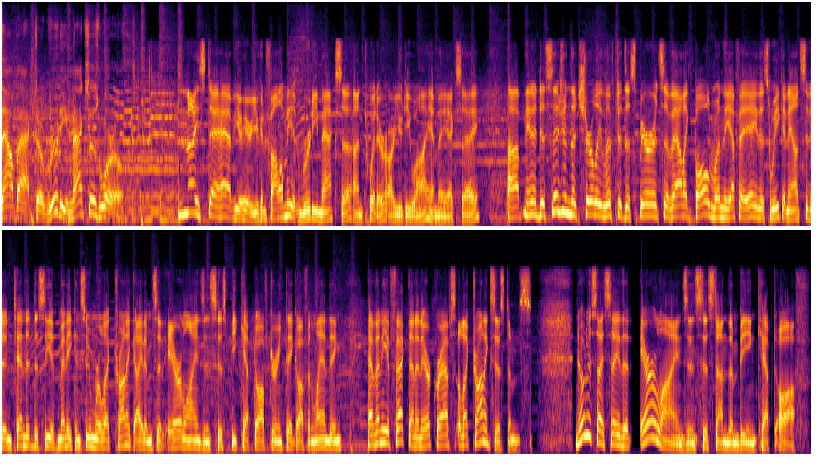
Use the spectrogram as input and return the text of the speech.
Now back to Rudy Maxa's World. Nice to have you here. You can follow me at Rudy Maxa on Twitter, R U D Y M A X A. Uh, in a decision that surely lifted the spirits of Alec Baldwin, the FAA this week announced it intended to see if many consumer electronic items that airlines insist be kept off during takeoff and landing have any effect on an aircraft's electronic systems. Notice I say that airlines insist on them being kept off.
